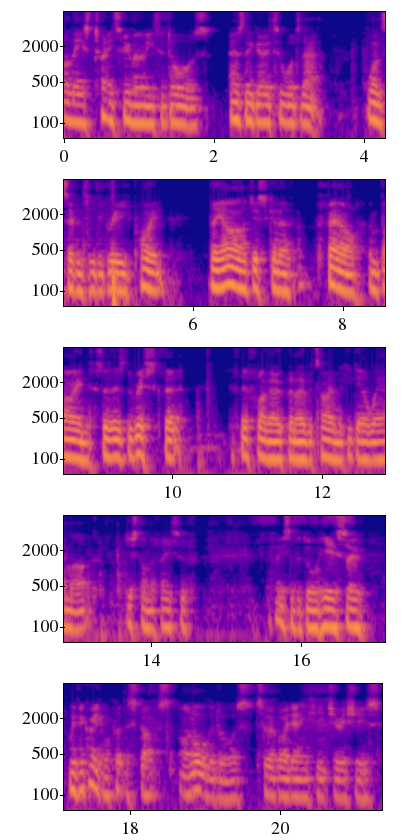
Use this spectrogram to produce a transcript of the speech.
on these 22 millimeter doors. As they go towards that 170 degree point they are just going to foul and bind. So there's the risk that if they're flung open over time we could get a wear mark just on the face of the face of the door here. So we've agreed we'll put the stops on all the doors to avoid any future issues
